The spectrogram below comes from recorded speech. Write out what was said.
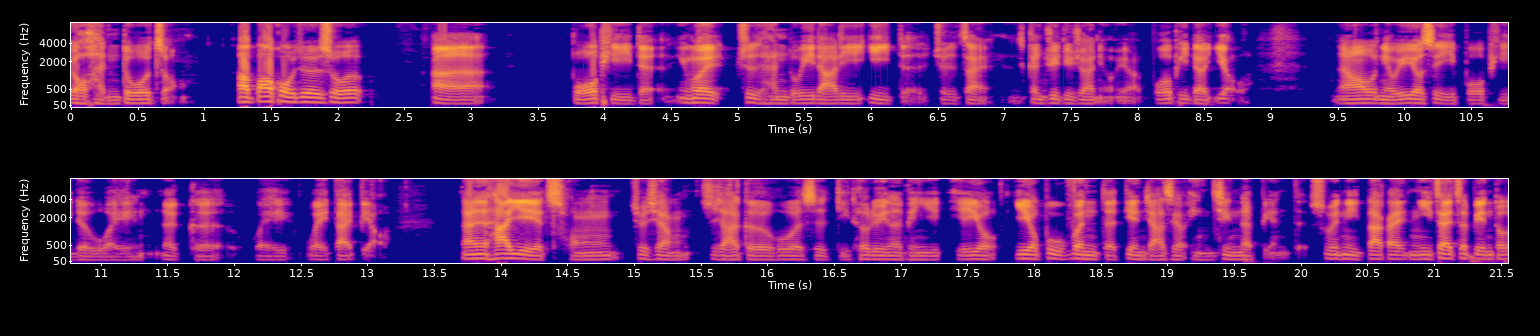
有很多种啊，包括就是说，呃。薄皮的，因为就是很多意大利裔的，就是在根据地就在纽约，薄皮的有，然后纽约又是以薄皮的为那个为为代表，但是它也从就像芝加哥或者是底特律那边也也有也有部分的店家是有引进那边的，所以你大概你在这边都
